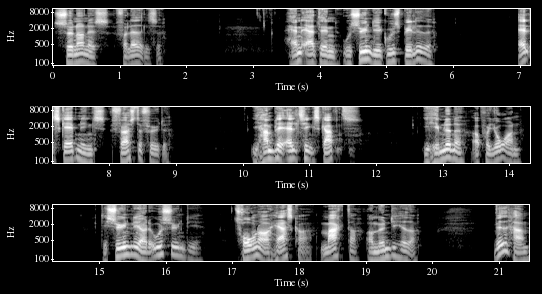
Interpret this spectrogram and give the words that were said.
søndernes forladelse. Han er den usynlige Guds billede, al skabnings førstefødte. I ham blev alting skabt, i himlene og på jorden, det synlige og det usynlige, troner og herskere, magter og myndigheder. Ved ham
